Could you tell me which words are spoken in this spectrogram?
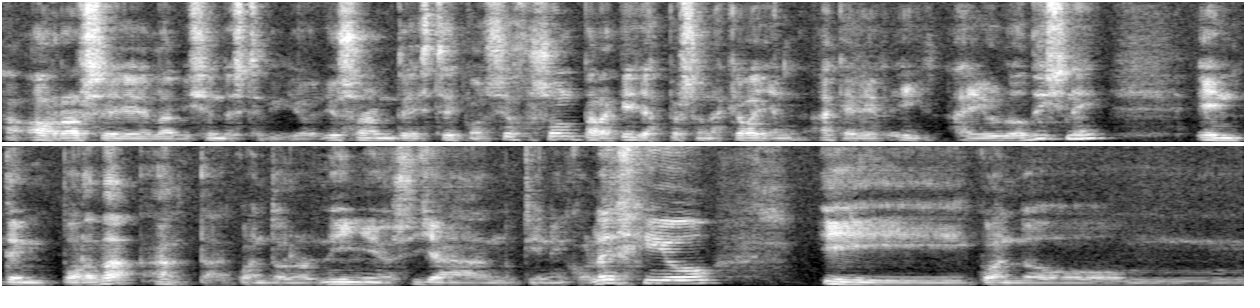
ahorrarse la visión de este vídeo. Yo solamente este consejo son para aquellas personas que vayan a querer ir a Euro Disney en temporada alta, cuando los niños ya no tienen colegio y cuando mm,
